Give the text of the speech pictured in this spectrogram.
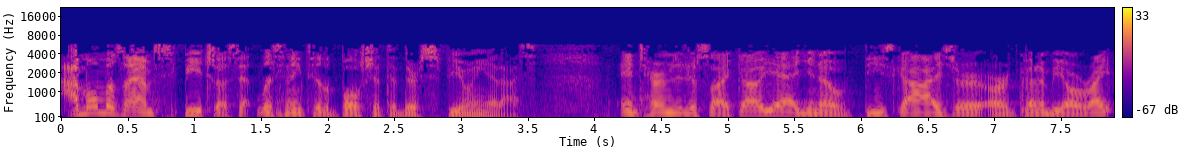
I'm almost like I'm speechless at listening to the bullshit that they're spewing at us. In terms of just like, oh yeah, you know, these guys are are going to be all right.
